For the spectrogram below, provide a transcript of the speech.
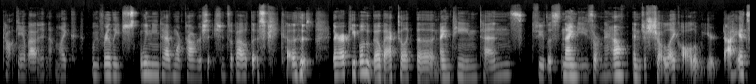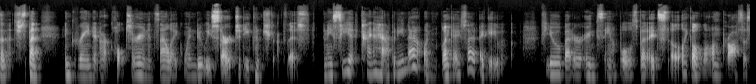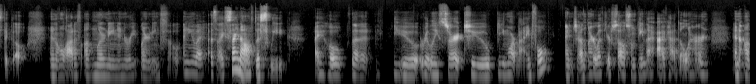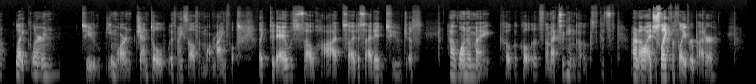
talking about it, and I'm like, we really just we need to have more conversations about this because there are people who go back to like the 1910s to the 90s or now and just show like all the weird diets and it's just been ingrained in our culture and it's now like when do we start to deconstruct this? And i see it kind of happening now and like i said i gave a few better examples but it's still like a long process to go and a lot of unlearning and relearning. So, anyway, as I sign off this week, I hope that you really start to be more mindful and gentler with yourself, something that I've had to learn and um, like learn to be more gentle with myself and more mindful. Like today was so hot, so I decided to just have one of my Coca Colas, the Mexican Cokes, because I don't know, I just like the flavor better.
